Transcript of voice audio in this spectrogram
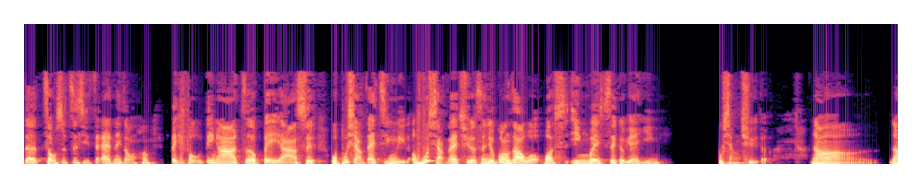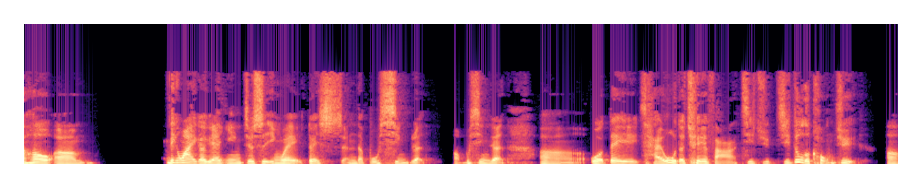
的总是自己在那种很被否定啊、责备啊，所以我不想再经历了，我不想再去了。神就光照我，我是因为这个原因不想去的。然后。然后，嗯，另外一个原因就是因为对神的不信任啊，不信任啊，我对财务的缺乏极具极度的恐惧啊。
